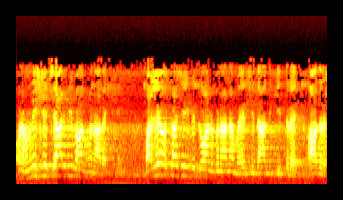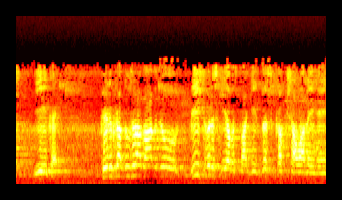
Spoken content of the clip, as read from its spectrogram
और हमने इसके चार विभाग बना रखे हैं। बाल्यावस्था से ही विद्वान बनाना महर्षि दान की तरह आदर्श, ये एक है। फिर उसका दूसरा भाग जो 20 वर्ष की अवस्था की 10 कक्षा वाले हैं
